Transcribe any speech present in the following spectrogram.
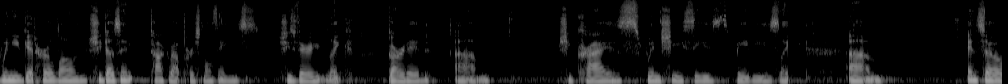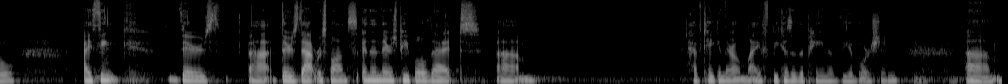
when you get her alone, she doesn't talk about personal things. She's very like guarded. Um, she cries when she sees babies, like, um, and so I think there's uh, there's that response, and then there's people that um, have taken their own life because of the pain of the abortion, um,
